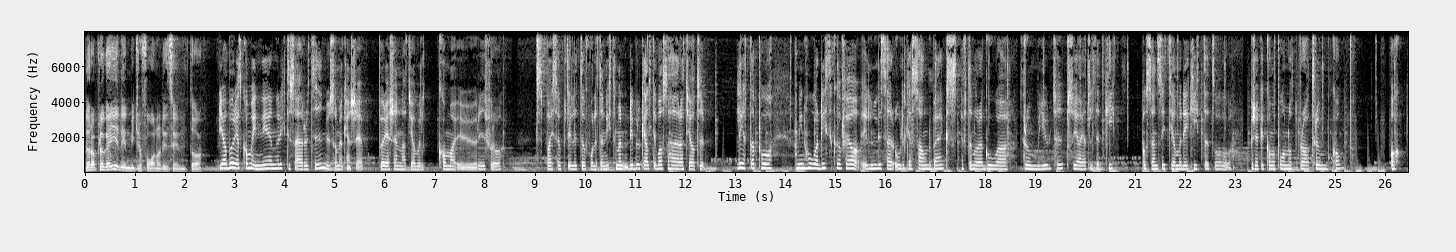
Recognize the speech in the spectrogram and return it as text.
När du har pluggat i din mikrofon och din synt och... Jag har börjat komma in i en riktig så rutin nu som jag kanske börjar känna att jag vill komma ur i för att spicea upp det lite och få lite nytt. Men det brukar alltid vara så här att jag typ letar på min hårddisk för jag har lite så här olika soundbanks efter några goa trumljud typ så gör jag ett litet kit. Och sen sitter jag med det kittet och försöker komma på något bra trumkomp. Och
